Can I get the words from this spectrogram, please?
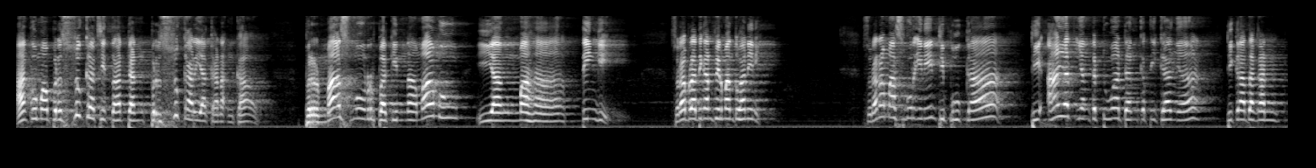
Aku mau bersuka cita dan bersukaria karena engkau. Bermasmur bagi namamu yang maha tinggi. Saudara perhatikan firman Tuhan ini. Saudara Mazmur ini dibuka di ayat yang kedua dan ketiganya dikatakan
